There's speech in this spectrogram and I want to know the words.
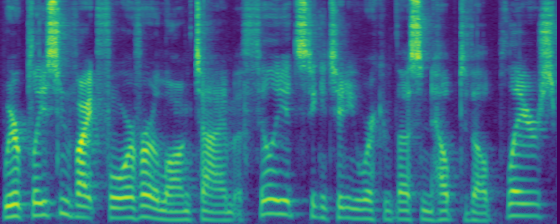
we are pleased to invite four of our longtime affiliates to continue working with us and help develop players.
